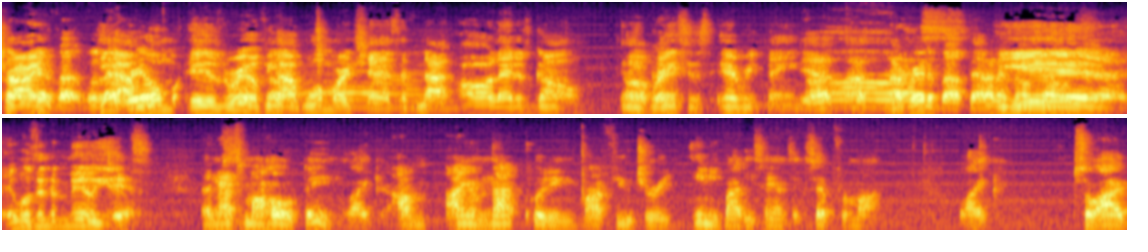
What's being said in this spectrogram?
tried- tried. About, was he that got real? one more. It is real. If he got one more chance, if Oh. not, all that is gone. And he Okay. erases everything. Yeah, I, Oh, I, I read about that. I didn't yeah, know if that was. it was in the millions. And that's my whole thing. Like I'm, I am not putting my future in anybody's hands except for mine. Like, so I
